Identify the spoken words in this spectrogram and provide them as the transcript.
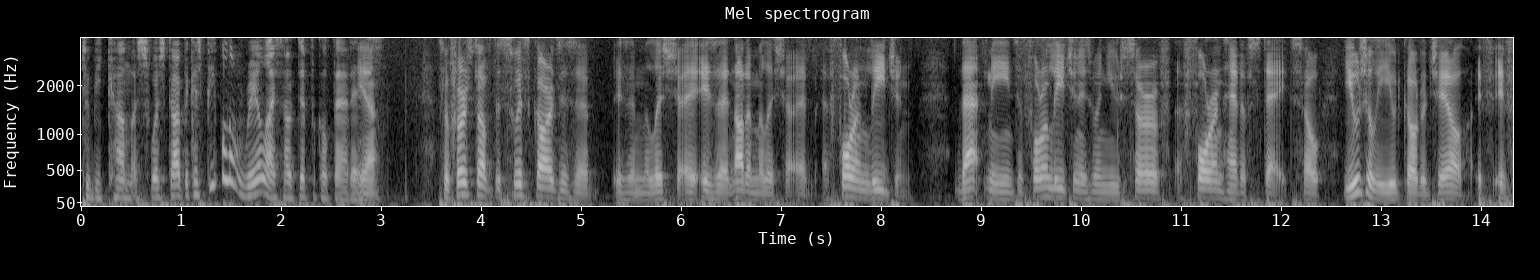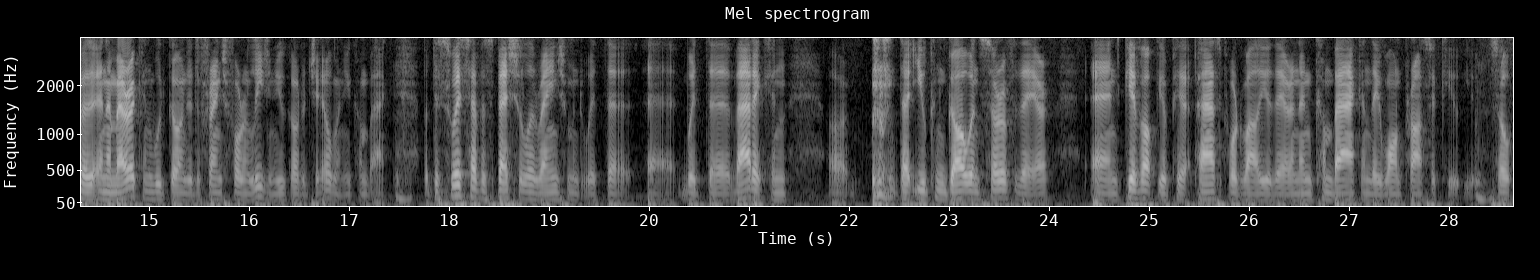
to become a Swiss Guard? Because people don't realize how difficult that is. Yeah. So first off, the Swiss Guards is a is a militia is a not a militia a, a foreign legion. That means a foreign legion is when you serve a foreign head of state. So usually you'd go to jail if if a, an American would go into the French Foreign Legion, you'd go to jail when you come back. But the Swiss have a special arrangement with the uh, with the Vatican uh, that you can go and serve there and give up your pa- passport while you're there and then come back and they won't prosecute you. So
